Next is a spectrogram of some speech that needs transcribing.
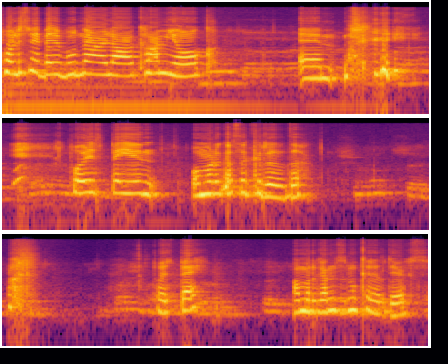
polis bey benim bununla alakam yok. Em, polis beyin omurgası kırıldı. Polis bey. Omurganız mı kırıldı yoksa?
